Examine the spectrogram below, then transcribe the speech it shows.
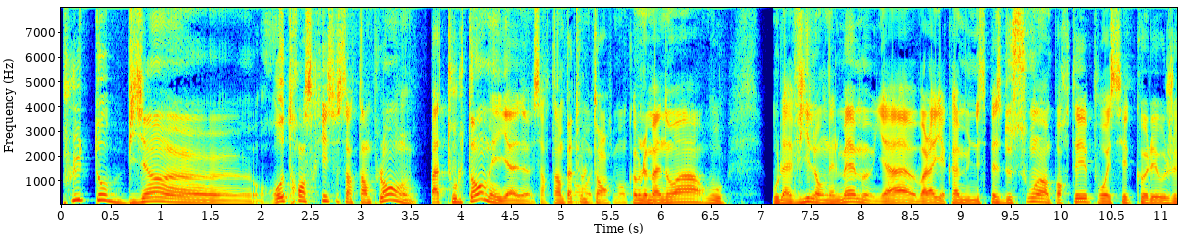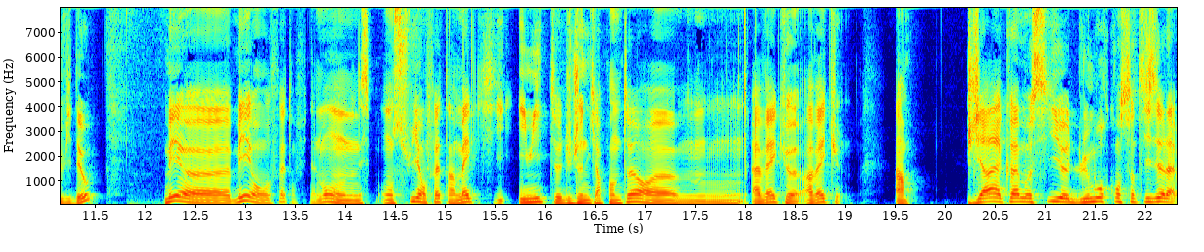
plutôt bien euh, retranscrit sur certains plans, pas tout le temps, mais il y a certains Pas plans, tout le temps. comme le manoir ou, ou la ville en elle-même, il y a euh, voilà, il y a quand même une espèce de soin apporté pour essayer de coller au jeu vidéo. Mais, euh, mais en fait, on, finalement, on, suit en fait un mec qui imite du John Carpenter avec, avec un, je dirais quand même aussi de l'humour conscientisé, la-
